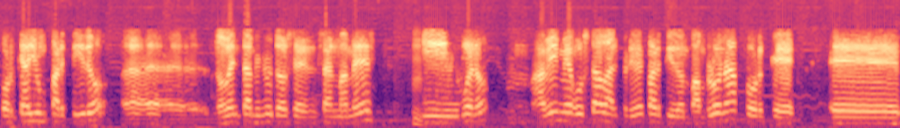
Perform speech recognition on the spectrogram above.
Porque hay un partido, eh, 90 minutos en San Mamés, y bueno, a mí me gustaba el primer partido en Pamplona porque, eh,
